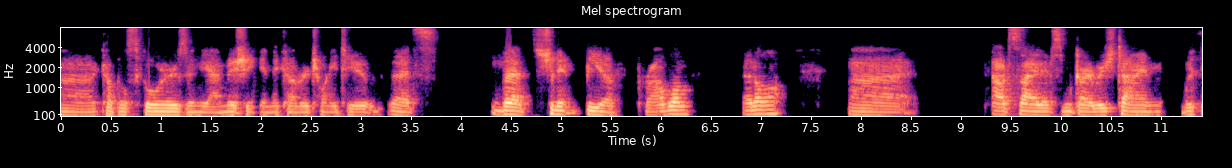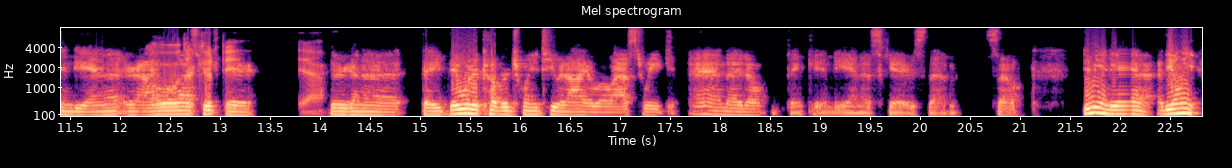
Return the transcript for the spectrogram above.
Uh, a couple scores and yeah, Michigan to cover 22. That's that shouldn't be a problem at all. Uh, outside of some garbage time with Indiana or Iowa Ooh, there last week. Yeah. they're gonna they they would have covered 22 at Iowa last week, and I don't think Indiana scares them. So give me Indiana. The only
